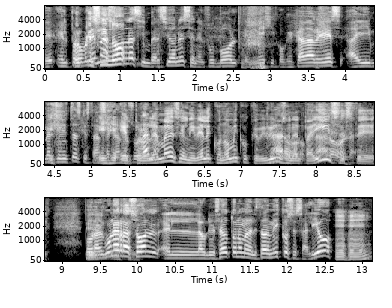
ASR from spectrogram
Eh, El problema si no- son las inversiones en el fútbol en México, que cada vez hay inversionistas que están sacando El su problema es el nivel económico que vivimos Claro, en el país. claro, este, Por eh, alguna razón, el- la Universidad Autónoma del Estado de México se salió. Ujú.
